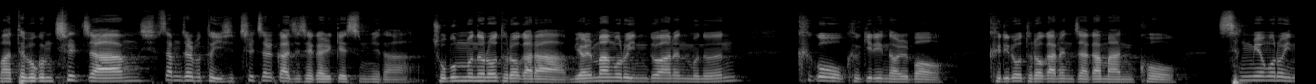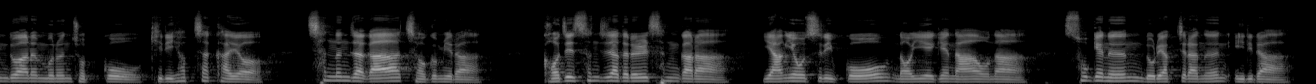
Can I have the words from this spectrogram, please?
마태복음 7장 13절부터 27절까지 제가 읽겠습니다. 좁은 문으로 들어가라. 멸망으로 인도하는 문은 크고 그 길이 넓어 그리로 들어가는 자가 많고 생명으로 인도하는 문은 좁고 길이 협착하여 찾는 자가 적음이라. 거짓 선지자들을 삼가라. 양의 옷을 입고 너희에게 나아오나 속에는 노략질하는 일이라.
